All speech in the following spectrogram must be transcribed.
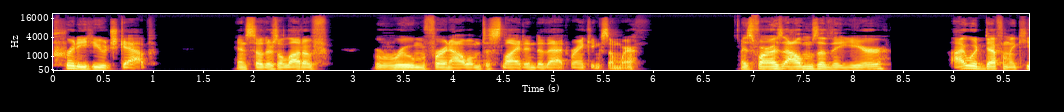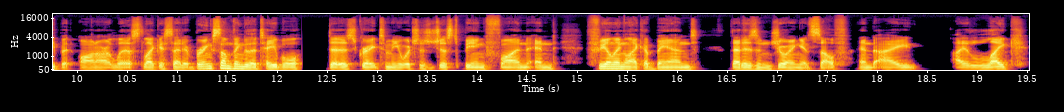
pretty huge gap. And so there's a lot of room for an album to slide into that ranking somewhere. As far as albums of the year, I would definitely keep it on our list. Like I said, it brings something to the table that is great to me, which is just being fun and feeling like a band that is enjoying itself. And I I like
